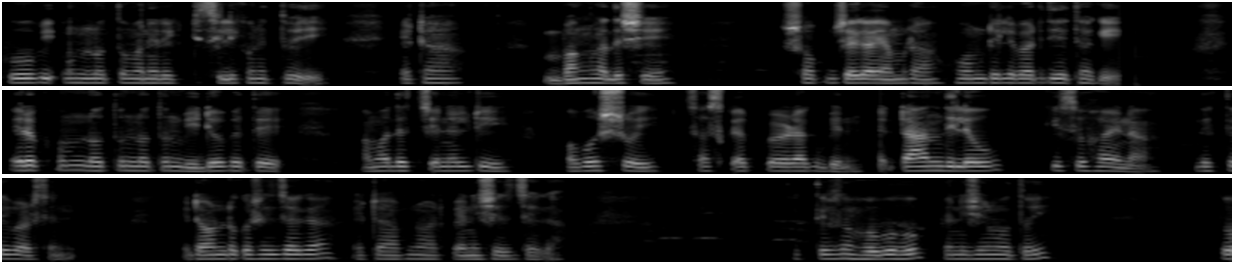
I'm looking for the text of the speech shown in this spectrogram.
খুবই উন্নত মানের একটি সিলিকনের তৈরি। এটা বাংলাদেশে সব জায়গায় আমরা হোম ডেলিভারি দিয়ে থাকি। এরকম নতুন নতুন ভিডিও পেতে আমাদের চ্যানেলটি অবশ্যই সাবস্ক্রাইব করে রাখবেন। টান দিলেও কিছু হয় না, দেখতে পারছেন? এটা অন্ডকোষের জায়গা, এটা আপনার প্যানিসের জায়গা। দেখতে পাচ্ছেন হবু ফিনিশের মতোই। তো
